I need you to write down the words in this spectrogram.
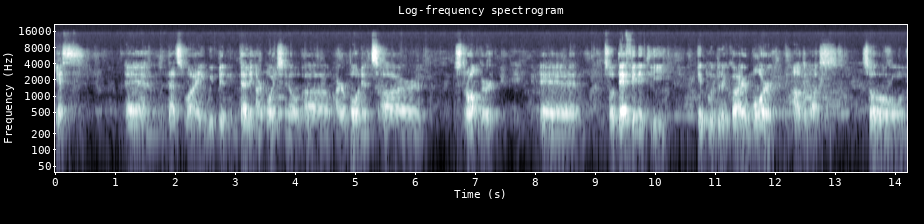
Yes. And that's why we've been telling our boys, you know, uh, our opponents are stronger. And so definitely it would require more out of us. So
